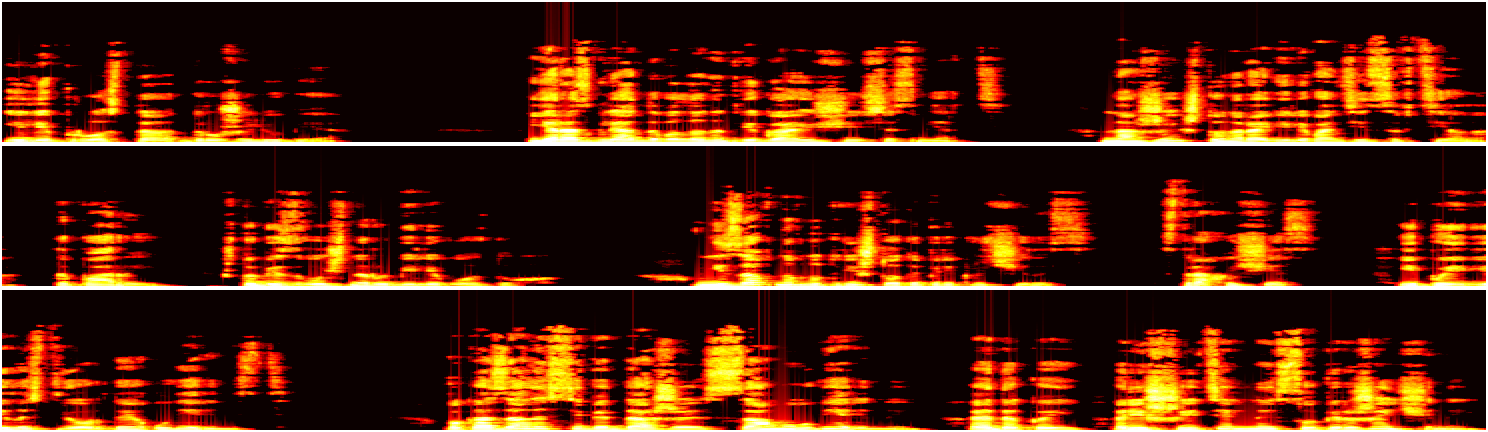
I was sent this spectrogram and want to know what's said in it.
или просто дружелюбие. Я разглядывала надвигающуюся смерть. Ножи, что норовили вонзиться в тело, топоры, что беззвучно рубили воздух. Внезапно внутри что-то переключилось. Страх исчез, и появилась твердая уверенность. Показалась себе даже самоуверенной, эдакой решительной суперженщиной,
